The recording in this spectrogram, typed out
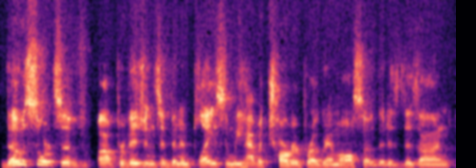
those sorts of uh, provisions have been in place, and we have a charter program also that is designed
